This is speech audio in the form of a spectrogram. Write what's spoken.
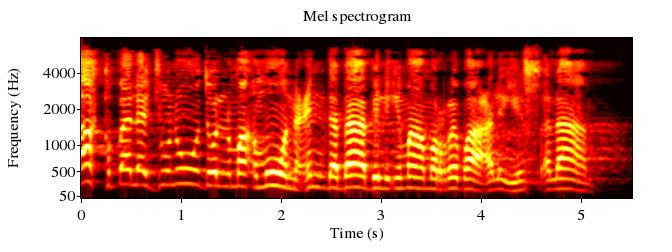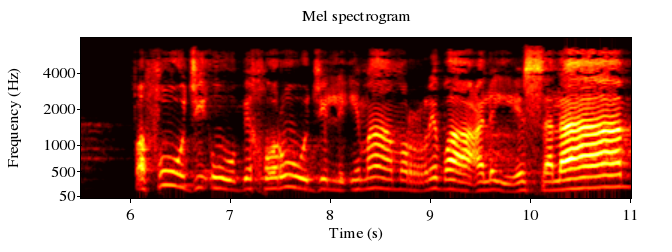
أقبل جنود المأمون عند باب الإمام الرضا عليه السلام ففوجئوا بخروج الإمام الرضا عليه السلام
